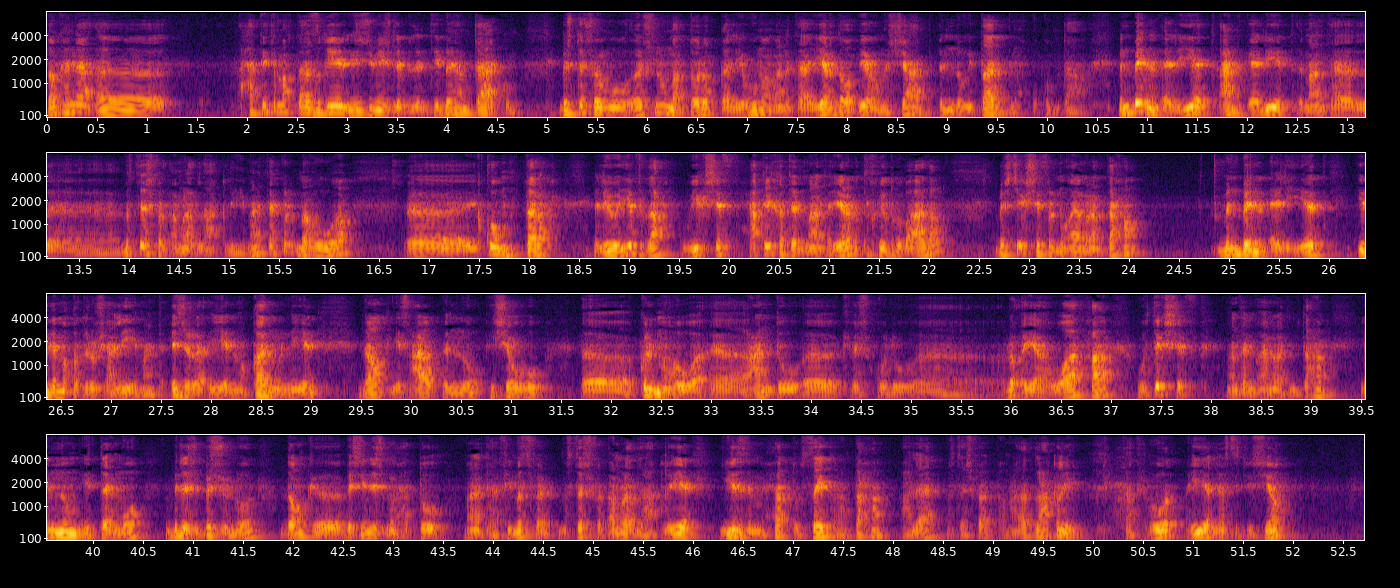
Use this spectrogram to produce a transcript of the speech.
donc هنا آه، حطيت مقطع صغير يجي يجلب الانتباه نتاعكم باش تفهموا شنو ما الطرق اللي هما معناتها يرضوا بهم الشعب إنه يطالب بالحقوق نتاعه من بين الآليات عندك آلية معناتها مستشفى الأمراض العقلية. معناتها كل ما هو آه، يقوم بطرح اللي هو يفضح ويكشف حقيقة معناتها يربط الخيوط ببعضها باش يكشف المؤامرة نتاعهم من بين الآليات إذا ما قدروش عليه معناتها اجرائيا وقانونيا. donc يسعوا إنه يشوهوا آه كل ما هو آه عنده آه كيفاش يقولوا آه رؤية واضحة وتكشف معناتها المؤامرات نتاعهم إنهم يتهموه بالجنون. donc آه باش ينجموا يحطوه معناتها في مستشفى مستشفى الأمراض العقلية يلزم يحطوا السيطره نتاعهم على مستشفى الأمراض العقلية. خاطر هو هي ال institution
